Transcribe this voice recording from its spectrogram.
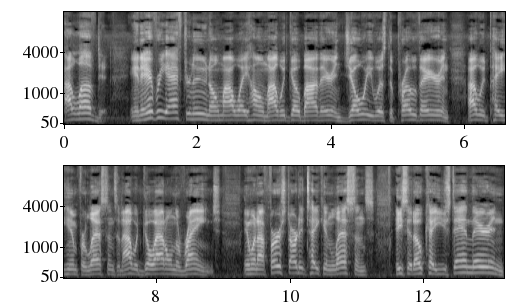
I loved it. And every afternoon on my way home, I would go by there and Joey was the pro there and I would pay him for lessons and I would go out on the range. And when I first started taking lessons, he said, okay, you stand there and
